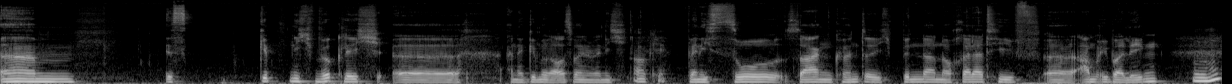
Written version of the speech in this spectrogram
Ähm, es gibt nicht wirklich äh, eine Gimbal-Auswahl, wenn ich okay. wenn ich so sagen könnte. Ich bin da noch relativ äh, am überlegen. Mhm.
